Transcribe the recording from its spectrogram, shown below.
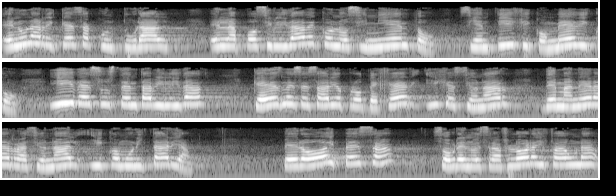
en una riqueza cultural, en la posibilidad de conocimiento científico, médico y de sustentabilidad que es necesario proteger y gestionar de manera racional y comunitaria. Pero hoy pesa sobre nuestra flora y fauna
